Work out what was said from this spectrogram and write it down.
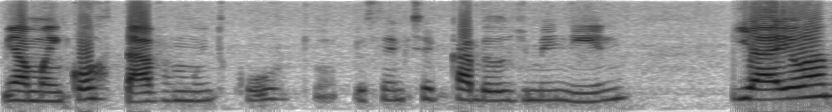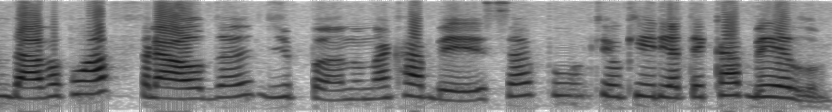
minha mãe cortava muito curto. Eu sempre tive cabelo de menino. E aí eu andava com a fralda de pano na cabeça porque eu queria ter cabelo.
